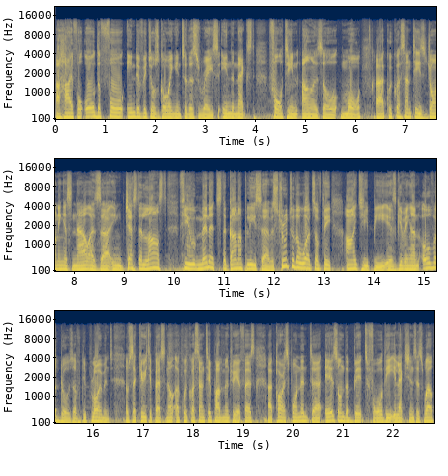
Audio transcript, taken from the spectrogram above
are high for all the four individuals going into this race in the next 14 hours or more. Uh, Kwaku Asante is joining us now, as uh, in just the last few minutes, the Ghana Police Service, true to the words of the IGP, is giving an overdose of deployment of security personnel. Uh, Kwaku Asante, Parliamentary Affairs uh, correspondent, uh, is on the bit for the elections as well,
